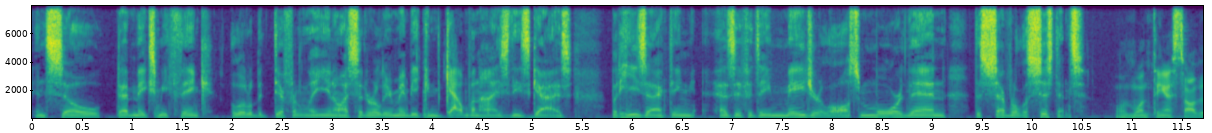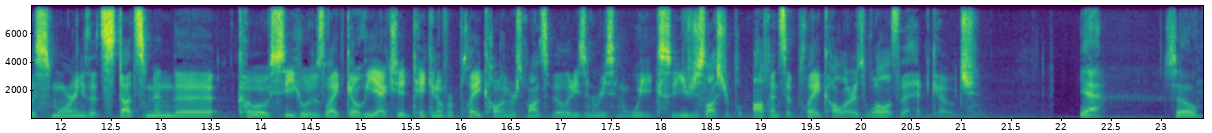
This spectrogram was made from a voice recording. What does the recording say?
And so that makes me think a little bit differently. You know, I said earlier, maybe he can galvanize these guys, but he's acting as if it's a major loss more than the several assistants. Well, one thing I saw this morning is that Stutzman, the co-OC who was let go, he actually had taken over play calling responsibilities in recent weeks. So you just lost your offensive play caller as well as the head coach. Yeah. So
